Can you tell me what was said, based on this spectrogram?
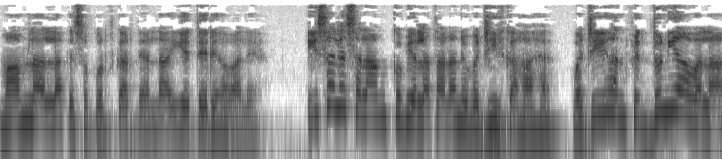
معاملہ اللہ کے سپرد کر دے اللہ یہ تیرے حوالے ہے۔ عیسیٰ علیہ السلام کو بھی اللہ تعالیٰ نے وجیح کہا ہے۔ وجیح فی دنیا والا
